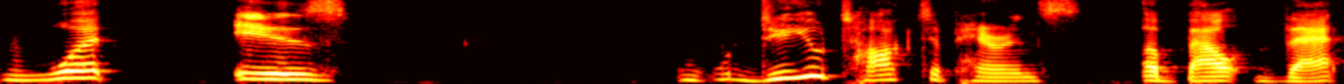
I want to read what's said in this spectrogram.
what is do you talk to parents about that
